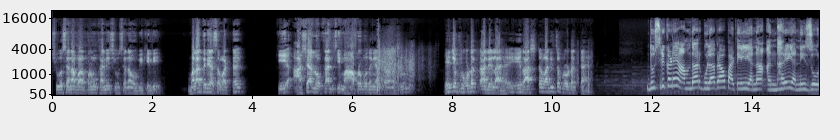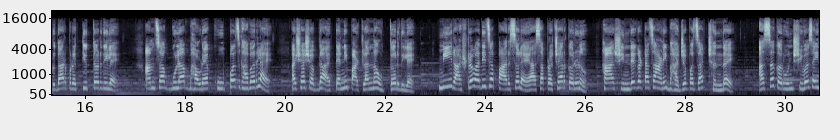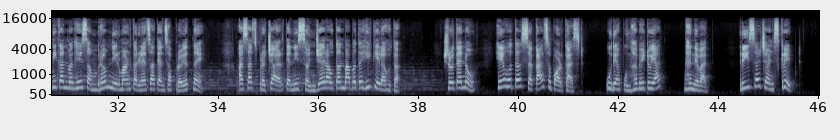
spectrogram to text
शिवसेना प्रमुखांनी शिवसेना उभी केली. मला तरी असं वाटतं की अशा लोकांची महाप्रबोधन यात्रा नसून हे जे प्रोडक्ट आलेलं आहे हे राष्ट्रवादीचं प्रोडक्ट आहे. दुसरीकडे आमदार गुलाबराव पाटील यांना अंधारे यांनी जोरदार प्रत्युत्तर दिलंय. आमचा गुलाब भावड्या खूपच घाबरलाय अशा शब्दात त्यांनी पाटलांना उत्तर दिलंय. मी राष्ट्रवादीचा पार्सल आहे असा प्रचार करणं हा शिंदे गटाचा आणि भाजपचा छंद आहे. असं करून शिवसैनिकांमध्ये संभ्रम निर्माण करण्याचा त्यांचा प्रयत्न आहे. असाच प्रचार त्यांनी संजय राऊतांबाबतही केला होता. श्रोत्यांनो हे होतं सकाळचं पॉडकास्ट उद्या पुन्हा भेटूयात. धन्यवाद. Research and script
